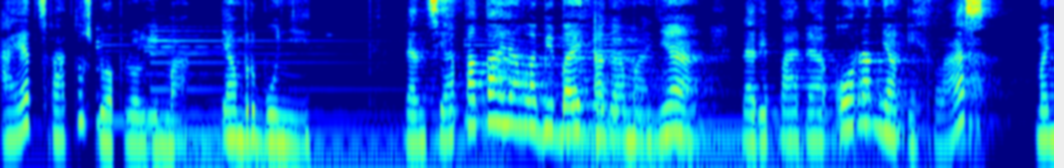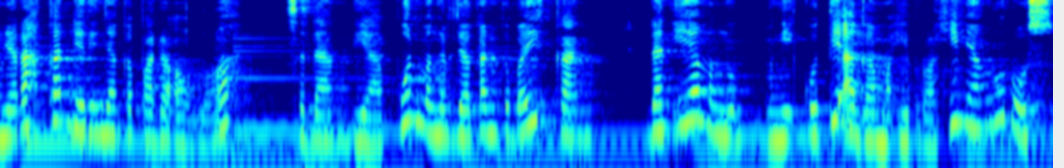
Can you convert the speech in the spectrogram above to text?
ayat 125 yang berbunyi, dan siapakah yang lebih baik agamanya daripada orang yang ikhlas menyerahkan dirinya kepada Allah, sedang dia pun mengerjakan kebaikan, dan ia mengikuti agama Ibrahim yang lurus,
